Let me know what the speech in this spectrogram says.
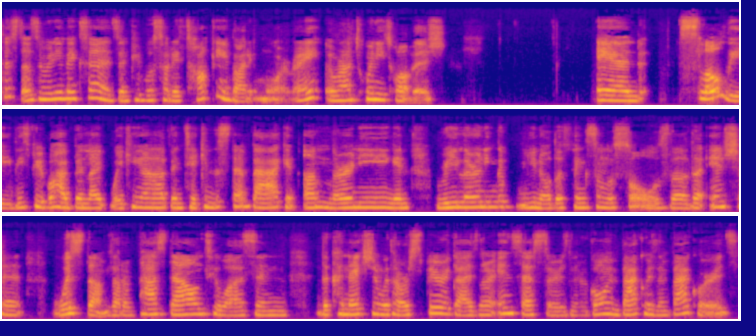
this doesn't really make sense. And people started talking about it more right? Around 2012ish and slowly these people have been like waking up and taking the step back and unlearning and relearning the you know the things from the souls the the ancient wisdoms that are passed down to us and the connection with our spirit guides and our ancestors and they're going backwards and backwards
